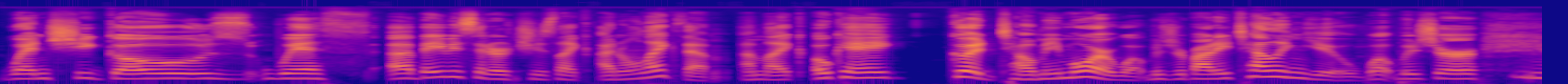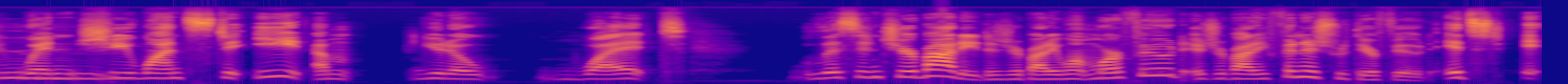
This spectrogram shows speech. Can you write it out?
When she goes with a babysitter, and she's like, I don't like them. I'm like, okay, good. Tell me more. What was your body telling you? What was your, when she wants to eat, um, you know, what, listen to your body. Does your body want more food? Is your body finished with your food? It's, it,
